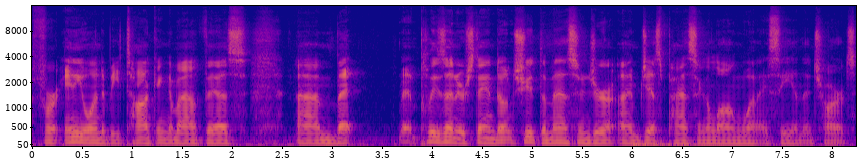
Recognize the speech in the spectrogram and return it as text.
for anyone to be talking about this, um, but please understand don't shoot the messenger i'm just passing along what i see in the charts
